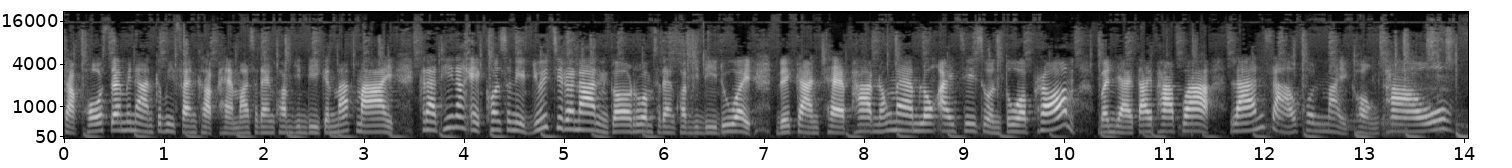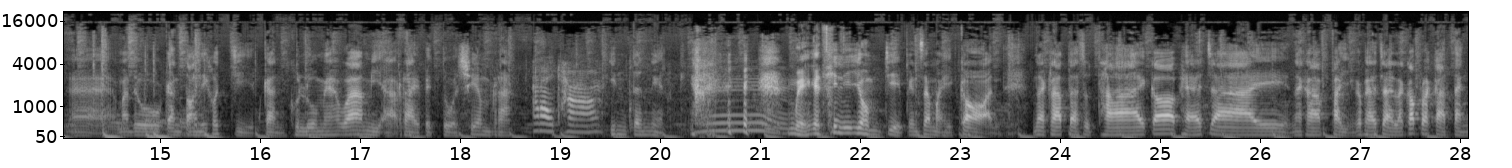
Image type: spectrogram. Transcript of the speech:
จากโพสต์ได้ไม่นานก็มีแฟนคลับแห่มาแสดงความยินดีกันมากมายขณะที่นางเอกคนสนิทยุ้ยจิรนันท์ก็ร่วมแสดงความยินดีด้วยโดยการแชร์ภาพน้องแมมลงไอจส่วนตัวพร้อม บรรยายใต้ภาพว่าหล้านสาวคนใหม่ของเขาอ่ามาดูกันตอนนี้เขาจีบกัน คุณรู้ไหมว่ามีอะไรเป็นตัวเชื่อมรัก อะไรคะอินเทอร์เน็ตอืมเหมือนกับที่นิยมจีบกันสมัยก่อนนะครับ แต่สุดท้ายก็แพ้ใจนะครับฝ่ายหญิงก็แพ้ใจแล้วก็ประกาศแต่ง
